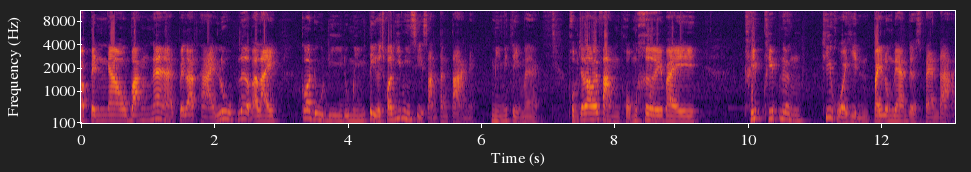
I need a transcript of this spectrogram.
มาเป็นเงาบังหน้า เวลาถ่ายรูปเลิบอะไร ก็ดูดีดูมีมิติโดยเฉพาะที่มีสีสันต่างๆเนี่ย มีมิติมาก ผมจะเล่าให้ฟัง ผมเคยไปทริปทริปหนึ่งที่หัวหินไปโรงแรมเดอะสแตนดาร์ด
